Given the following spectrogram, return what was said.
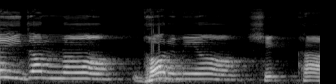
এই জন্য ধর্মীয় শিক্ষা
